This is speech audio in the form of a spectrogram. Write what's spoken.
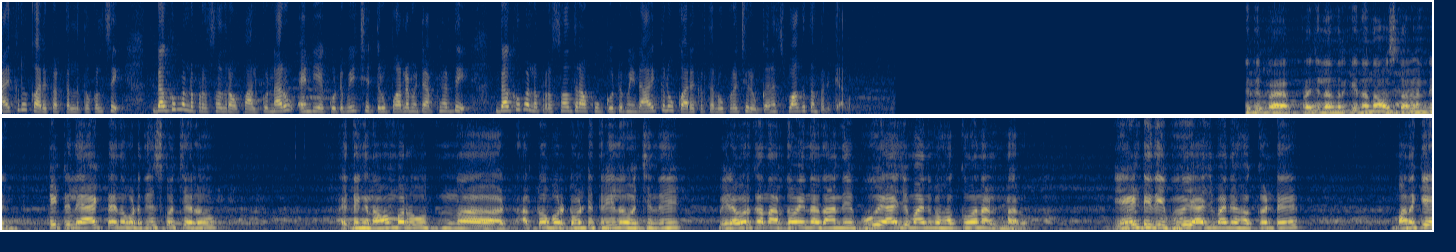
నాయకులు కార్యకర్తలతో కలిసి దగ్గుమల్ల ప్రసాదరావు పాల్గొన్నారు. ఎన్డీఏ కూటమి చిత్తూరు పార్లమెంట్ అభ్యర్థి దగ్గుమల్ల ప్రసాదరావుకు కూటమి నాయకులు కార్యకర్తలు ప్రజలు ఘన స్వాగతం పలికారు. ఇది ప్రజలందరికీ నా నమస్కారం అండి. టైటిల్ యాక్ట్ అని ఒకటి తీసుకొచ్చారు. I think November October twenty త్రీలో వచ్చింది. మీరు ఎవరికన్నా అర్థమైందా దాన్ని? భూ యాజమాన్యం హక్కు అని అంటున్నారు. ఏంటిది భూ యాజమాన్య హక్కు అంటే? మనకి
